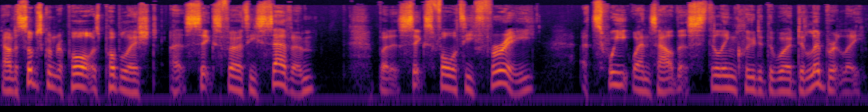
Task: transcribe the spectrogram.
Now, the subsequent report was published at 6:37 but at 6:43, a tweet went out that still included the word deliberately.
